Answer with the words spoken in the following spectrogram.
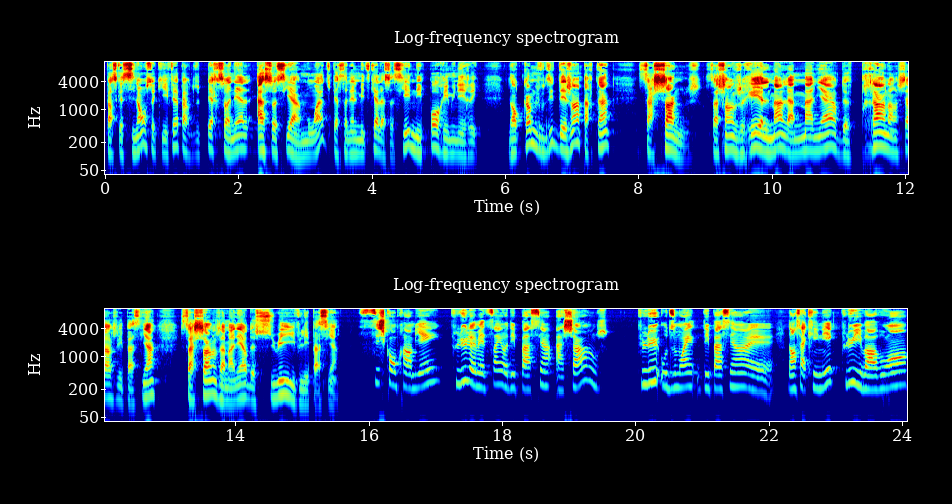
parce que sinon, ce qui est fait par du personnel associé à moi, du personnel médical associé, n'est pas rémunéré. Donc, comme je vous dis, déjà en partant, ça change ça change réellement la manière de prendre en charge les patients, ça change la manière de suivre les patients. Si je comprends bien, plus le médecin a des patients à charge, plus, ou du moins des patients euh, dans sa clinique, plus il va avoir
